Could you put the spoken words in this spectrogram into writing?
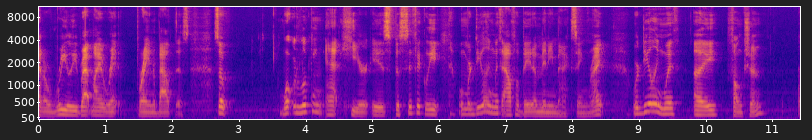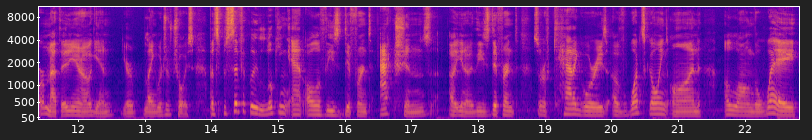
kind of really wrap my brain about this. So what we're looking at here is specifically when we're dealing with alpha beta minimaxing, right? We're dealing with a function or method, you know, again, your language of choice, but specifically looking at all of these different actions, uh, you know, these different sort of categories of what's going on along the way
